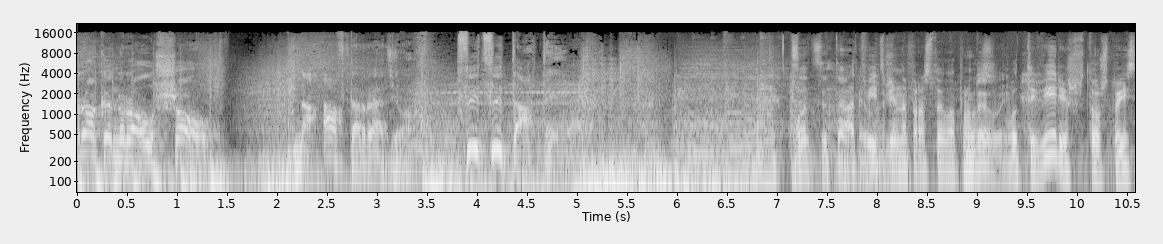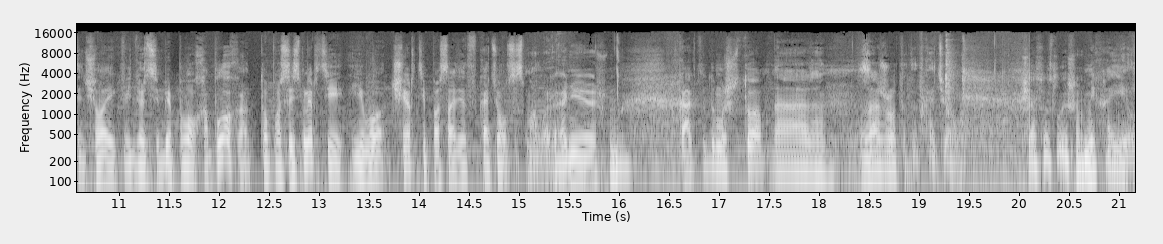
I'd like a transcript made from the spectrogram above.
рок-н-ролл-шоу на Авторадио. Цитаты. Вот цитаты ответь мне на простой вопрос. Давай. Вот ты веришь в то, что если человек ведет себя плохо-плохо, то после смерти его черти посадят в котел со смолой? Конечно. Как ты думаешь, что а, зажжет этот котел? Сейчас услышим. Михаил.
